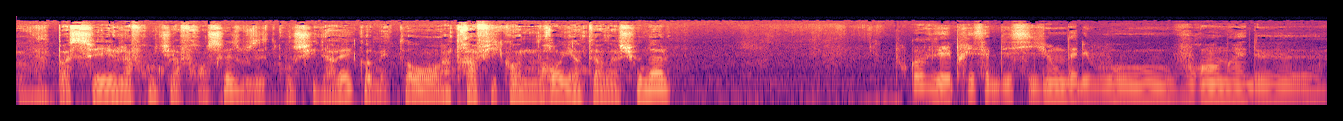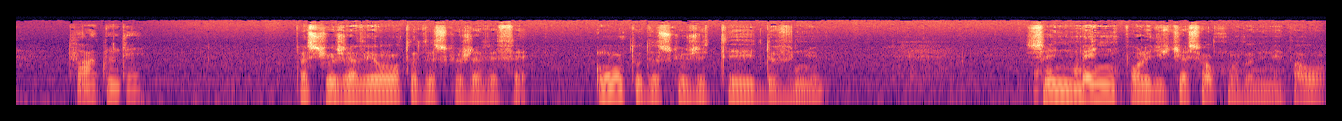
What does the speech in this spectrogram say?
Vous passez la frontière française, vous êtes considéré comme étant un trafiquant de drogue international. Pourquoi vous avez pris cette décision d'aller vous, vous rendre et de tout raconter? Parce que j'avais honte de ce que j'avais fait honte de ce que j'étais devenu. C'est une baigne pour l'éducation que m'ont donné mes parents.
